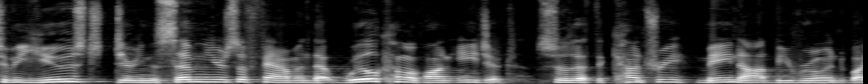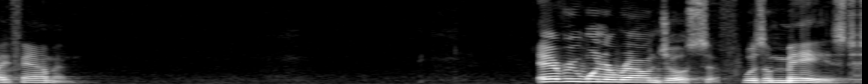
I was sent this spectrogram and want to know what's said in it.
to be used during the seven years of famine that will come upon Egypt, so that the country may not be ruined by famine. Everyone around Joseph was amazed.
